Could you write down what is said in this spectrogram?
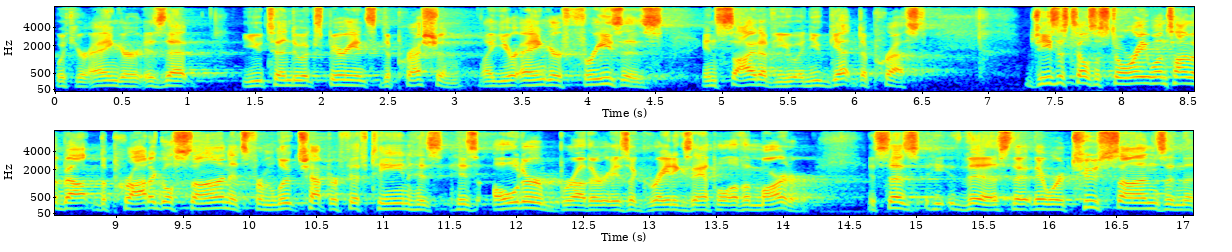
with your anger is that you tend to experience depression. Like your anger freezes inside of you and you get depressed. Jesus tells a story one time about the prodigal son. It's from Luke chapter 15. His, his older brother is a great example of a martyr. It says this there were two sons, and the,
